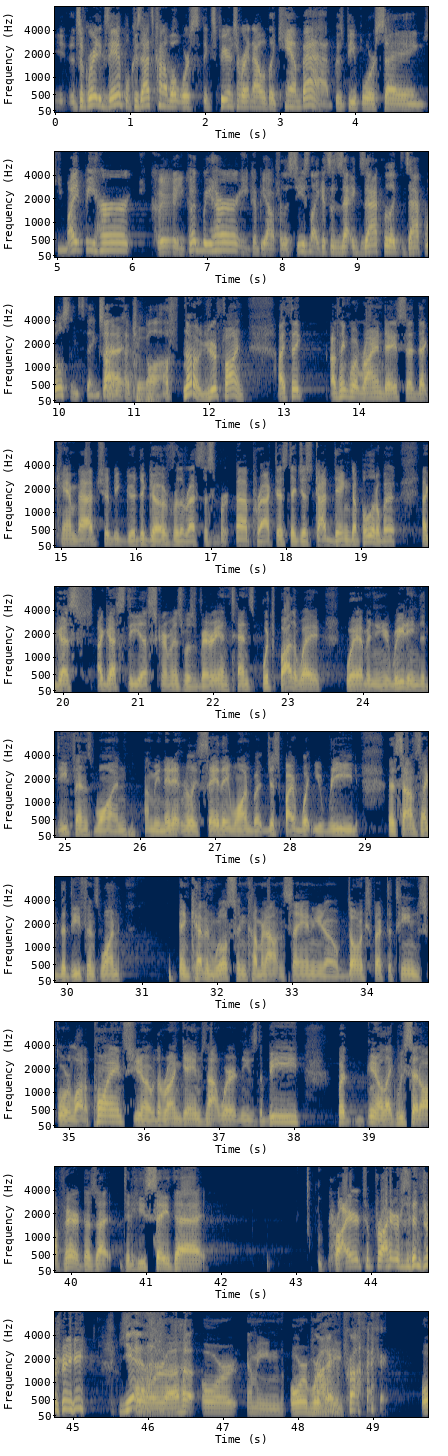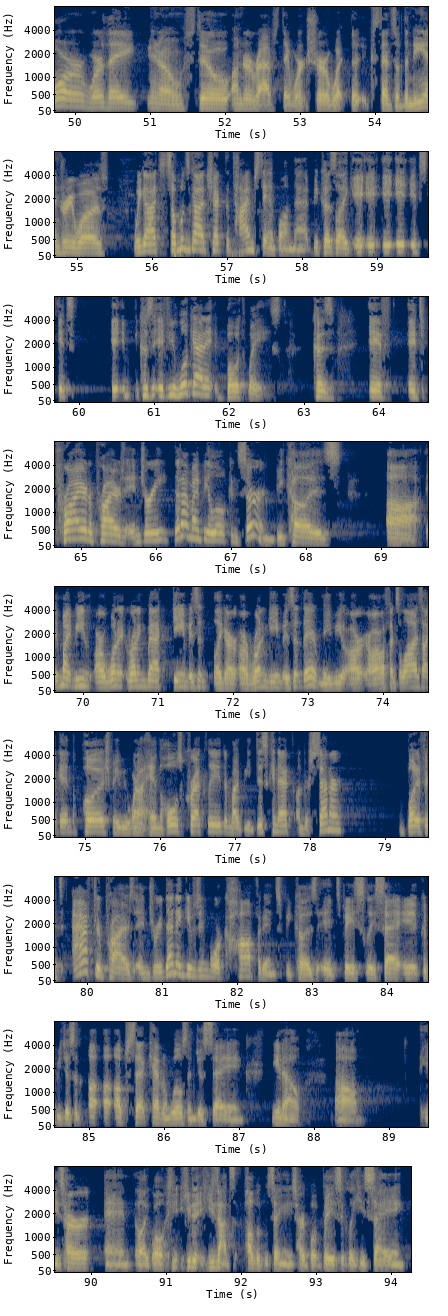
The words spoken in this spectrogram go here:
It's a great example because that's kind of what we're experiencing right now with like Cam Babb because people are saying he might be hurt, he could he could be hurt, he could be out for the season. Like it's exa- exactly like Zach Wilson's thing. Sorry Yeah. to cut you off. No, you're fine. I think I think what Ryan Day said that Cam Babb should be good to go for the rest of sp- uh, practice. They just got dinged up a little bit. I guess I guess the uh, scrimmage was very intense. Which, by the way, way I've been reading, the defense won. I mean, they didn't really say they won, but just by what you read, it sounds like the defense won. And Kevin Wilson coming out and saying, you know, don't expect the team to score a lot of points. You know, the run game's not where it needs to be. But you know, like we said off air, does that? Did he say that? Prior to Pryor's injury, Yeah, or uh, or I mean, or were prior, they, prior. or were they, you know, still under wraps? They weren't sure what the extent of the knee injury was. we got someone's got to check the timestamp on that because like it, it, it, it it's it's it, because if you look at it both ways because if it's prior to Pryor's injury then I might be a little concerned because uh, it might mean our one running back game isn't like our, our running game isn't there. Maybe our, our offensive line's not getting the push. Maybe we're not hitting the holes correctly. There might be a disconnect under center. But if it's after Pryor's injury, then it gives me more confidence because it's basically say it could be just an uh, uh, upset Kevin Wilson just saying, you know, um, he's hurt and like, well, he, he he's not publicly saying he's hurt, but basically he's saying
